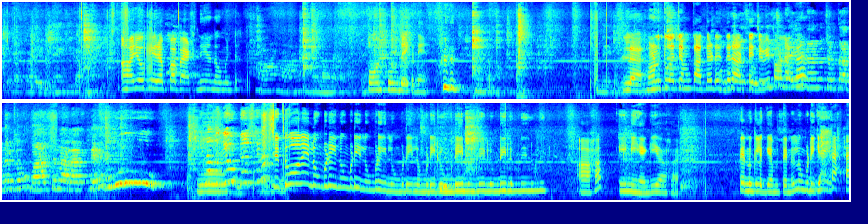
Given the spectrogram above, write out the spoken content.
ਫਿਰ ਆਪਾਂ ਦੇਖਦੇ ਹਾਂ ਕੀ ਕਰਨਾ ਹੈ। ਆ ਜਾਓ ਫਿਰ ਆਪਾਂ ਬੈਠਦੇ ਹਾਂ 2 ਮਿੰਟ। ਹਾਂ ਹਾਂ ਮੈਂ ਲਾਉਂਦਾ ਫੋਨ ਫੋਨ ਦੇਖਦੇ ਹਾਂ। ਦੇਖ ਲੈ ਹੁਣ ਤੂੰ ਆ ਚਮਕਾਦੜ ਇੱਧਰ ਆਟੇ 'ਚ ਵੀ ਪਾਉਣਾ ਹੈਗਾ ਇਹਨਾਂ ਨੂੰ ਚਮਕਾਦਰ ਨੂੰ ਬਾਹਰ ਚਲਾ ਲੈ ਇੱਥੇ। ਸਿੱਧੂ ਉਹਦੀ ਲੁੰਬੜੀ ਲੁੰਬੜੀ ਲੁੰਬੜੀ ਲੁੰਬੜੀ ਲੁੰਬੜੀ ਲੁੰਬੜੀ ਲੁੰਬੜੀ ਲੁੰਬੜੀ ਲੁੰਬੜੀ ਲੁੰਬੜੀ ਆਹਾ ਇਹ ਨਹੀਂ ਹੈਗੀ ਆਹਾ ਤੈਨੂੰ ਕੀ ਲੱਗਿਆ ਮੈਂ ਤੈਨੂੰ ਲੁੰਬੜੀ ਕਿਹਾ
